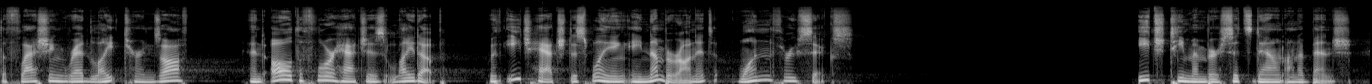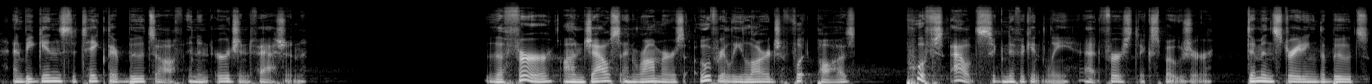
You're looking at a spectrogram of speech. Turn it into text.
the flashing red light turns off, and all the floor hatches light up with each hatch displaying a number on it 1 through 6. Each team member sits down on a bench and begins to take their boots off in an urgent fashion. The fur on Jouse and Romer's overly large foot paws poofs out significantly at first exposure, demonstrating the boots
